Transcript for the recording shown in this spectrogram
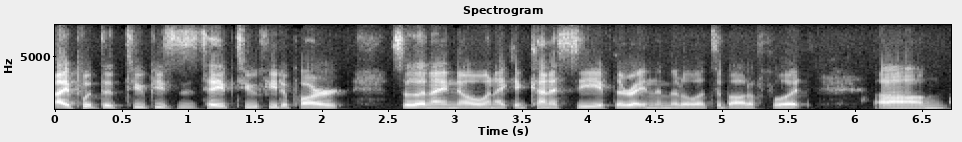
I put the two pieces of tape two feet apart so that I know and I can kind of see if they're right in the middle. It's about a foot, um,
